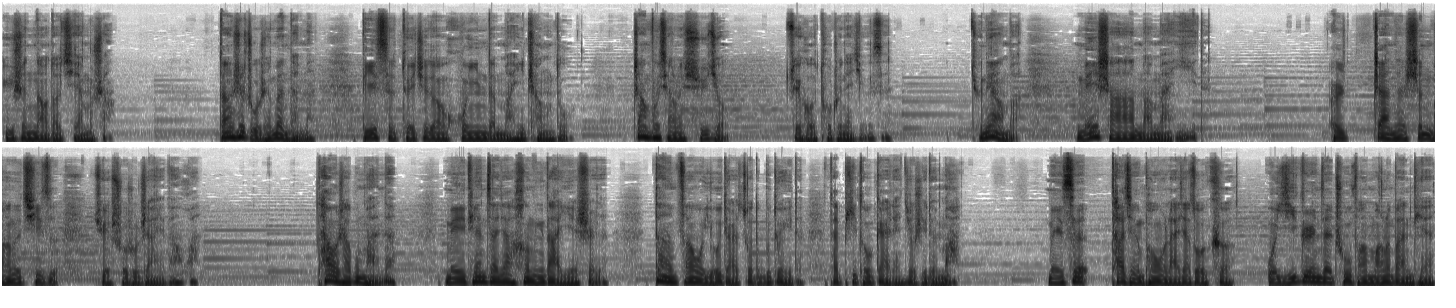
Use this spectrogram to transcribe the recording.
于是闹到节目上。当时主持人问他们彼此对这段婚姻的满意程度，丈夫想了许久，最后吐出那几个字：“就那样吧，没啥蛮满意的。”而站在身旁的妻子却说出这样一番话：“他有啥不满的？每天在家横那个大爷似的。”但凡我有点做的不对的，他劈头盖脸就是一顿骂。每次他请朋友来家做客，我一个人在厨房忙了半天，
